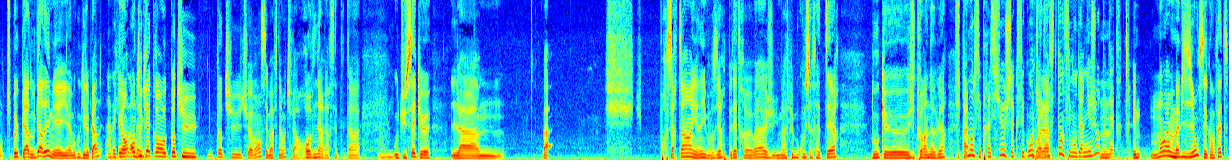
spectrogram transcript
Bon, tu peux le perdre ou le garder, mais il y en a beaucoup qui le perdent. Avec Et le en, tout cas, quand, quand tu, quand tu, tu avances, et ben finalement, tu vas revenir vers cet état Ah oui. où tu sais que la. hum, Bah. Pour certains, il y en a, ils vont se dire peut-être, euh, voilà, je- il me reste plus beaucoup sur cette terre, donc euh, j'ai plus rien à. Justement, c'est précieux, chaque seconde, Ah. Voilà. chaque instant, c'est mon dernier jour Mm. peut-être. Et moi, ouais, ma vision, c'est qu'en fait,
